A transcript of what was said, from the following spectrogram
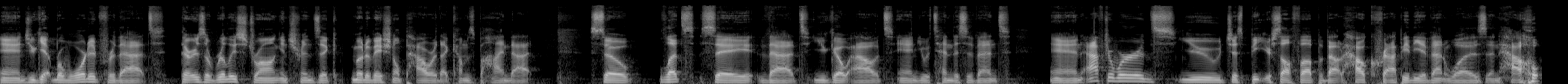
and you get rewarded for that, there is a really strong intrinsic motivational power that comes behind that. So let's say that you go out and you attend this event and afterwards you just beat yourself up about how crappy the event was and how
